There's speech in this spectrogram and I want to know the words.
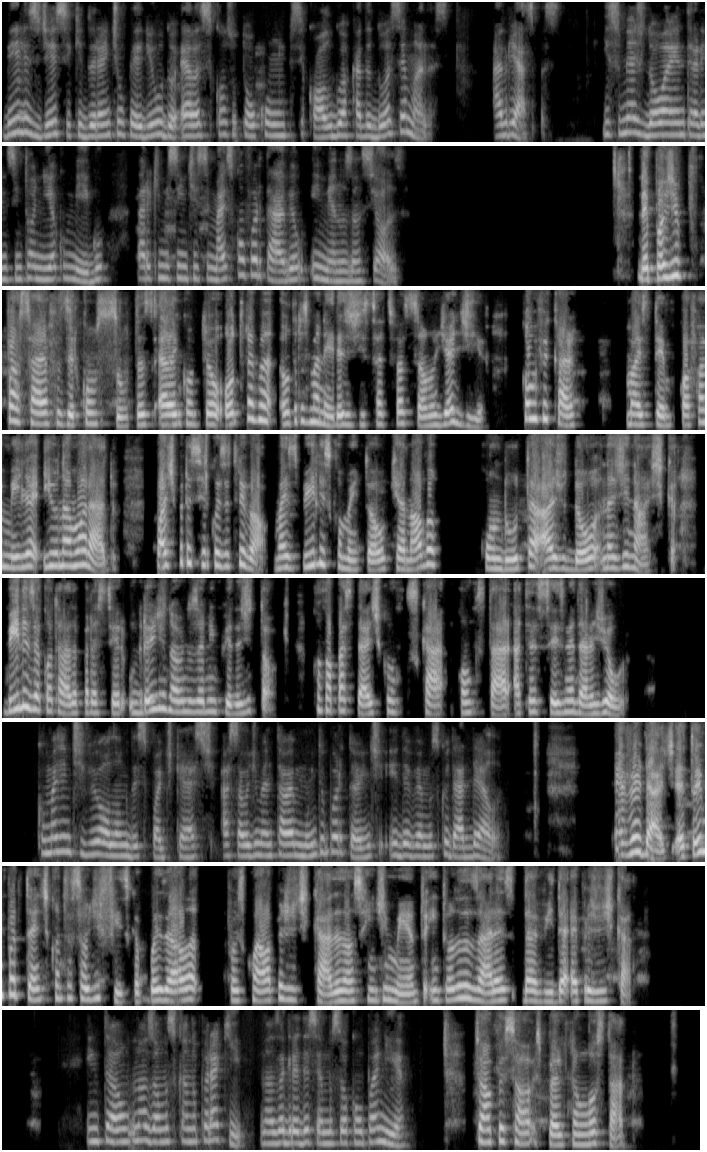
Biles disse que durante um período ela se consultou com um psicólogo a cada duas semanas. Isso me ajudou a entrar em sintonia comigo para que me sentisse mais confortável e menos ansiosa. Depois de passar a fazer consultas, ela encontrou outra, outras maneiras de satisfação no dia a dia, como ficar mais tempo com a família e o namorado. Pode parecer coisa trivial, mas Billis comentou que a nova conduta ajudou na ginástica. Billis é cotada para ser o grande nome das Olimpíadas de Tóquio, com capacidade de conquistar, conquistar até seis medalhas de ouro. Como a gente viu ao longo desse podcast, a saúde mental é muito importante e devemos cuidar dela. É verdade, é tão importante quanto a saúde física, pois ela, pois com ela prejudicada, nosso rendimento em todas as áreas da vida é prejudicado. Então, nós vamos ficando por aqui. Nós agradecemos sua companhia. Tchau, pessoal. Espero que tenham gostado.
